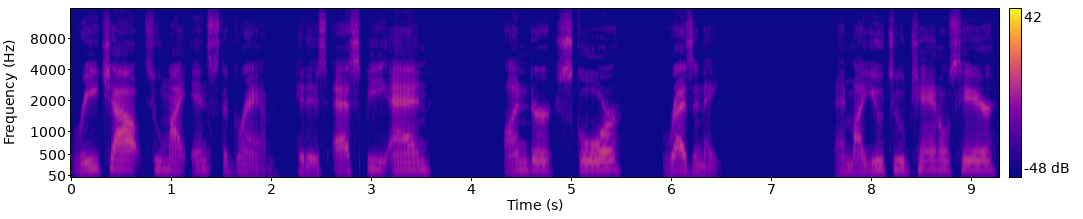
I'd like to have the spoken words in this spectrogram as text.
reach out to my Instagram. It is SBN underscore resonate. And my YouTube channel's here.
